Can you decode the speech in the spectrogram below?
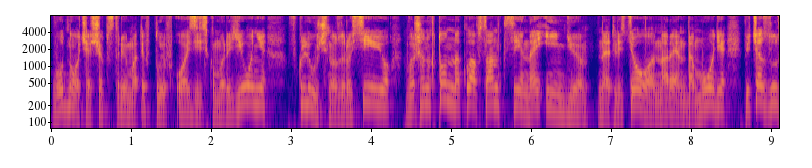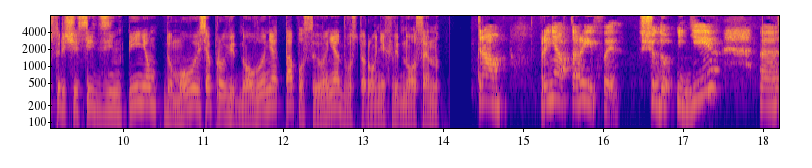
Водночас, щоб стримати вплив у азійському регіоні, включно з Росією, Вашингтон наклав санкції на Індію. На тлі цього Наренда Моді під час зустрічі з Сі Цзіньпінем домовився про відновлення та посилення двосторонніх відносин. Трамп прийняв тарифи щодо Індії е,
